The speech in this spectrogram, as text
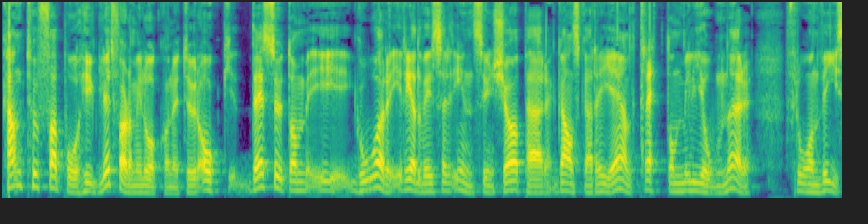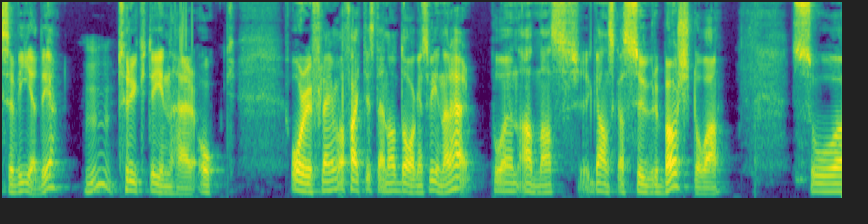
kan tuffa på hyggligt för dem i lågkonjunktur. Och dessutom igår redovisade insynsköp här ganska rejält. 13 miljoner från vice vd. Mm. Tryckte in här och Oriflame var faktiskt en av dagens vinnare här på en annars ganska sur börs då. Så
